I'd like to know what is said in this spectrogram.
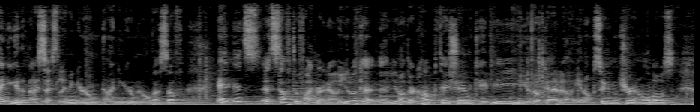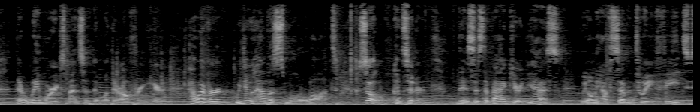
And you get a nice size living room, dining room, and all that stuff. It, it's it's tough to find right now. You look at you know their competition, KB. You look at uh, you know Signature and all those. They're way more expensive than what they're offering here. However, we do have a small lot, so consider this is the backyard. Yes, we only have seven to eight feet.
